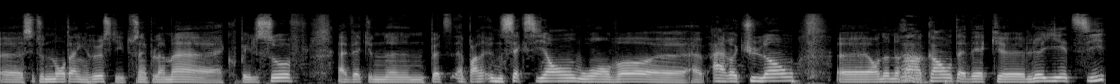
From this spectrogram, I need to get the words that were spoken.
euh, c'est une montagne russe qui est tout simplement à couper le souffle avec une une, petite, une section où on va euh, à à reculons. Euh, on a une Ah. rencontre avec euh, le Yeti.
